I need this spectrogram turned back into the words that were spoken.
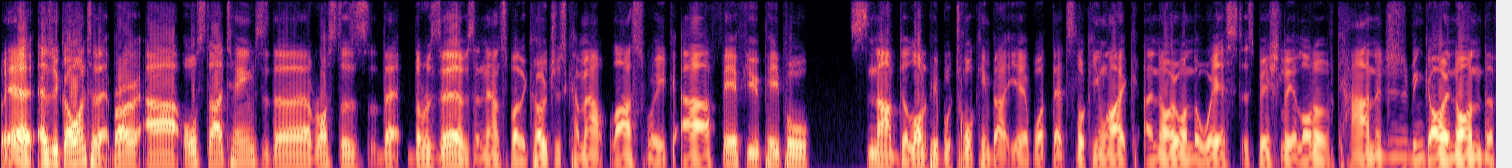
but yeah, as we go on to that, bro, uh, all star teams, the rosters that the reserves announced by the coaches come out last week. Uh, fair few people snubbed. A lot of people talking about yeah what that's looking like. I know on the west, especially a lot of carnage has been going on. The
